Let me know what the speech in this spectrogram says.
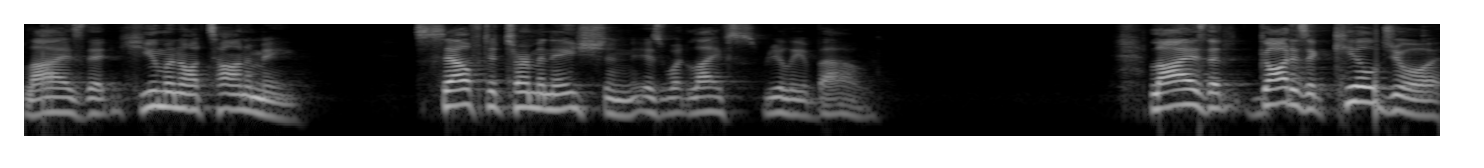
lies that human autonomy, self determination is what life's really about. Lies that God is a killjoy,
